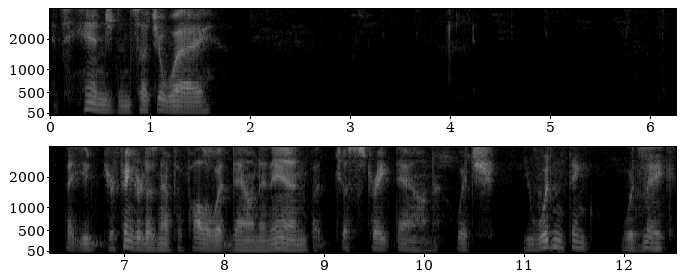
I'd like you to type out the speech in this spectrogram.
It's hinged in such a way that you, your finger doesn't have to follow it down and in, but just straight down, which you wouldn't think would make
